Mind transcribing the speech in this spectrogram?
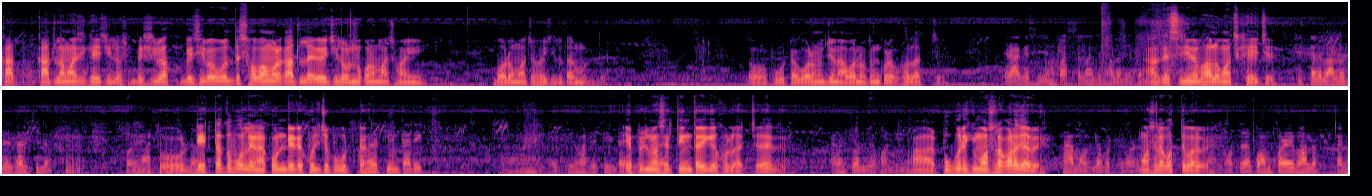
কাত- কাতলা মাছই খেয়েছিল। বেশিরভাগ বেশিরভাগ বলতে সব আমার কাতলা হয়েছিল অন্য কোনো মাছ হয়নি। বড় মাছও হয়েছিল তার মধ্যে। তো পুকুরটা গরমের জন্য আবার নতুন করে খোলাচ্ছে। আগের সিজনে ভালো মাছ খেয়েছে। শীতকালে ভালো রেজাল্ট ছিল। তো ডেটটা তো বলে না কোন ডেটে খুলছে পুকুরটা? তিন তারিখ। এপ্রিল মাসের তিন তারিখ খোলা হচ্ছে তাই তো? চলবে কন্টিনিউ আর পুকুরে কি মশলা করা যাবে? হ্যাঁ মশলা করতে পারবে। মশলা করতে পারবে? মশলা কম করাই ভালো কেন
